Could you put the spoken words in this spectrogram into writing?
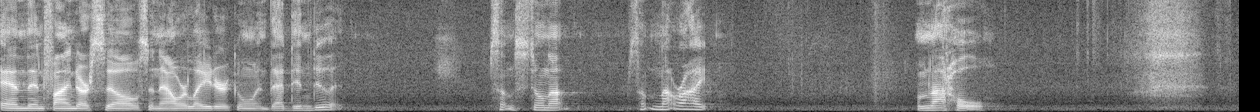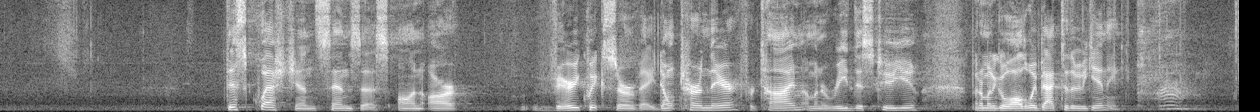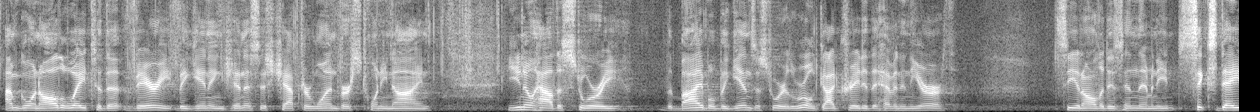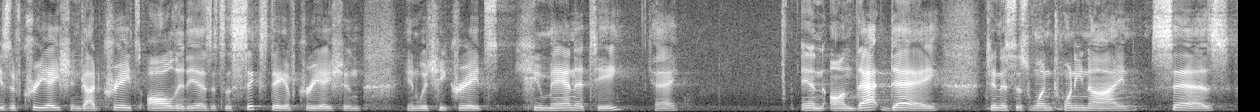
and then find ourselves an hour later going, that didn't do it. Something's still not, something not right. I'm not whole. This question sends us on our very quick survey. Don't turn there for time. I'm going to read this to you, but I'm going to go all the way back to the beginning. I'm going all the way to the very beginning, Genesis chapter 1, verse 29. You know how the story, the Bible begins the story of the world. God created the heaven and the earth, seeing all that is in them. And he, six days of creation, God creates all that is. It's the sixth day of creation in which He creates humanity, okay? And on that day, Genesis 1:29 says,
